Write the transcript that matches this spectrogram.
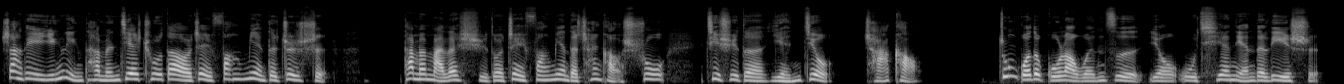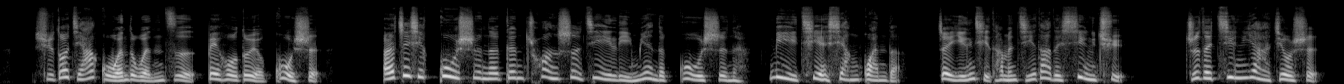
上帝引领他们接触到这方面的知识，他们买了许多这方面的参考书。继续的研究查考，中国的古老文字有五千年的历史，许多甲骨文的文字背后都有故事，而这些故事呢，跟《创世纪》里面的故事呢密切相关的，这引起他们极大的兴趣。值得惊讶就是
